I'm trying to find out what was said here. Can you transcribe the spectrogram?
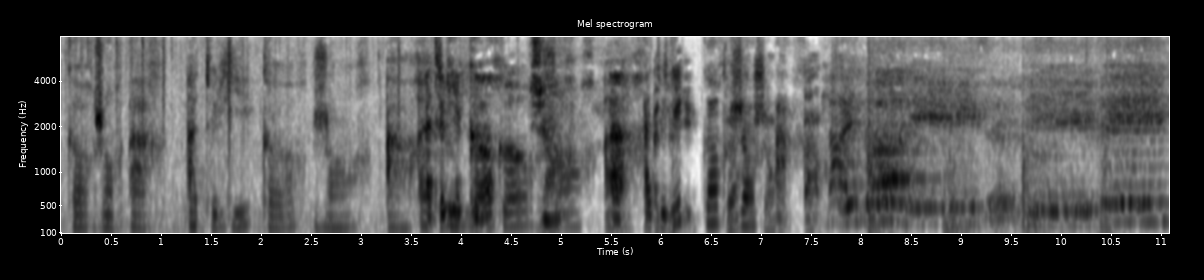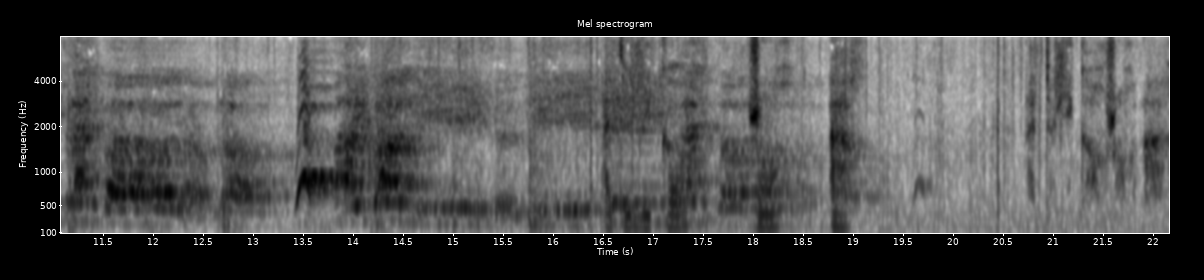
corps, genre art. Atelier corps, genre art. Atelier corps, genre art. Atelier corps, genre art. Atelier corps, genre art. Atelier corps, genre art.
